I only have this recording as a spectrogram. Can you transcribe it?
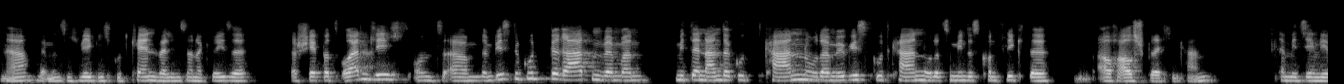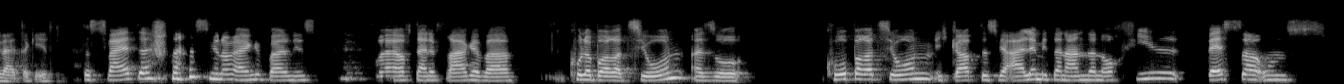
Ja, wenn man sich wirklich gut kennt, weil in so einer Krise, da scheppert es ordentlich und ähm, dann bist du gut beraten, wenn man miteinander gut kann oder möglichst gut kann oder zumindest Konflikte auch aussprechen kann, damit es irgendwie weitergeht. Das Zweite, was mir noch eingefallen ist, vorher auf deine Frage war Kollaboration, also Kooperation. Ich glaube, dass wir alle miteinander noch viel besser uns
